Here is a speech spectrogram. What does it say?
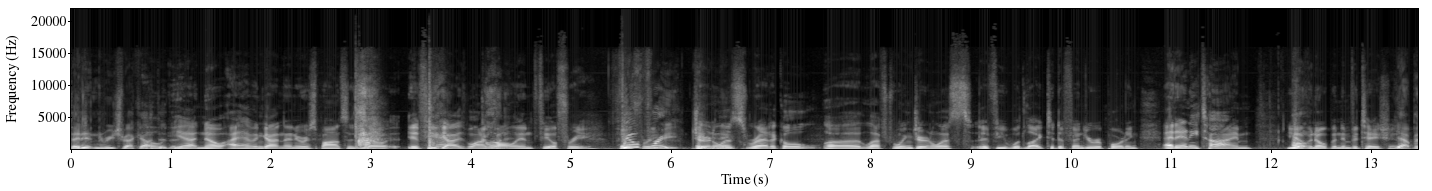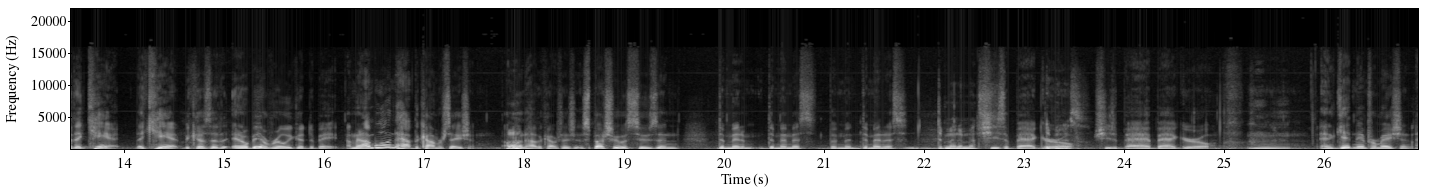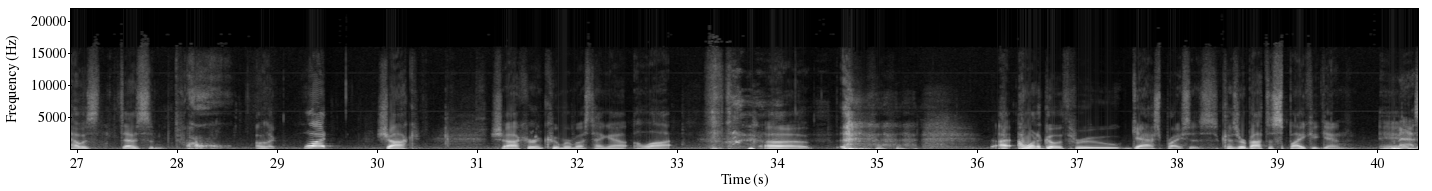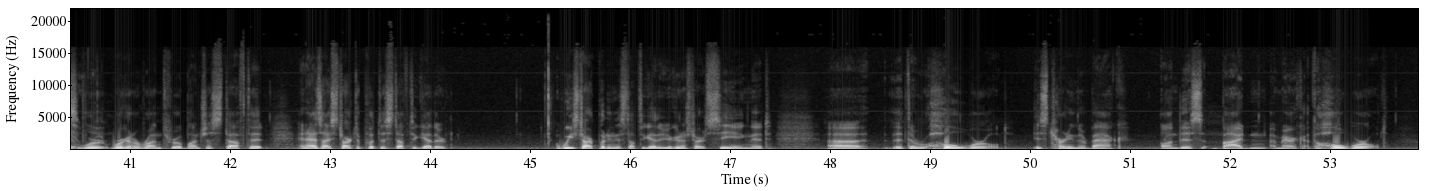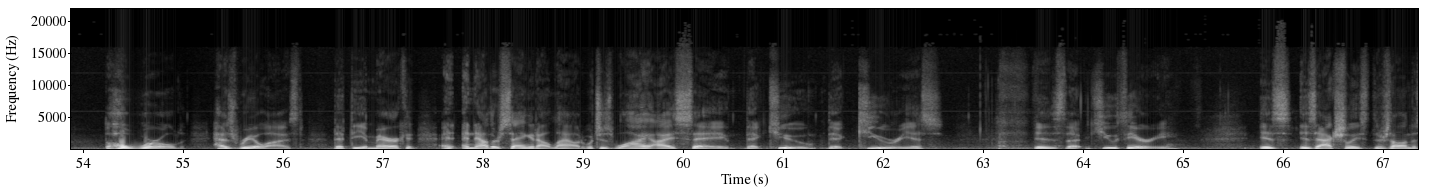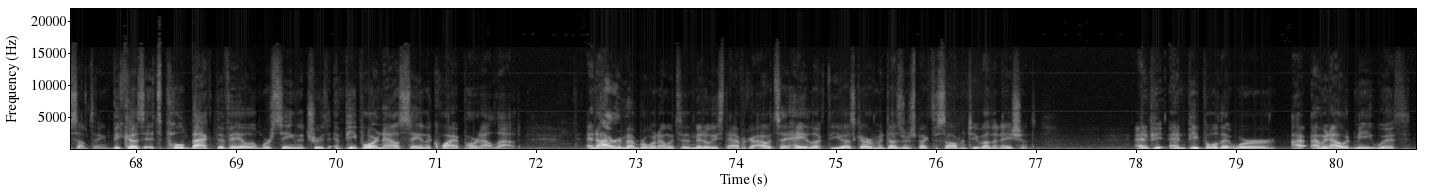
They didn't reach back out, oh, did they? Yeah, no, I haven't gotten any responses. So ah, if you guys want to call in, feel free. Feel, feel free. free. Journalists, radical uh, left wing journalists, if you would like to defend your reporting at any time, you oh, have an open invitation. Yeah, but they can't. They can't because it, will be a really good debate. I mean, I'm willing to have the conversation. I'm mm-hmm. willing to have the conversation, especially with Susan de Minimis. De Minimis. She's a bad girl. She's a bad, bad girl. Mm. And getting information, that was, that was some, I was like, what? Shock. Shock. Her and Coomer must hang out a lot. uh, I, I want to go through gas prices because they're about to spike again. And Massively. we're, we're going to run through a bunch of stuff that, and as I start to put this stuff together, we start putting this stuff together, you're going to start seeing that, uh, that the whole world is turning their back on this Biden America. The whole world. The whole world has realized that the American and, and now they're saying it out loud, which is why I say that Q, that curious, is that Q theory is is actually there's on to something because it's pulled back the veil and we're seeing the truth and people are now saying the quiet part out loud. And I remember when I went to the Middle East and Africa, I would say, "Hey, look, the U.S. government doesn't respect the sovereignty of other nations." And and people that were, I, I mean, I would meet with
